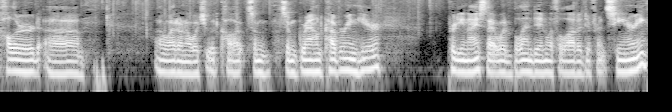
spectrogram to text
colored, uh, oh, I don't know what you would call it, some, some ground covering here. Pretty nice. That would blend in with a lot of different scenery.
